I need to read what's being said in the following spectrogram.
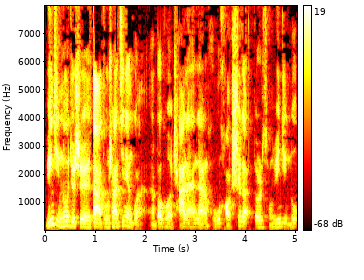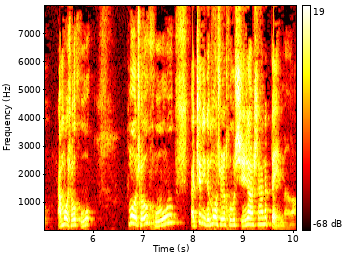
云锦路就是大屠杀纪念馆啊，包括茶南南湖好吃的都是从云锦路。然后莫愁湖。莫愁湖啊，这里的莫愁湖实际上是它的北门啊。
